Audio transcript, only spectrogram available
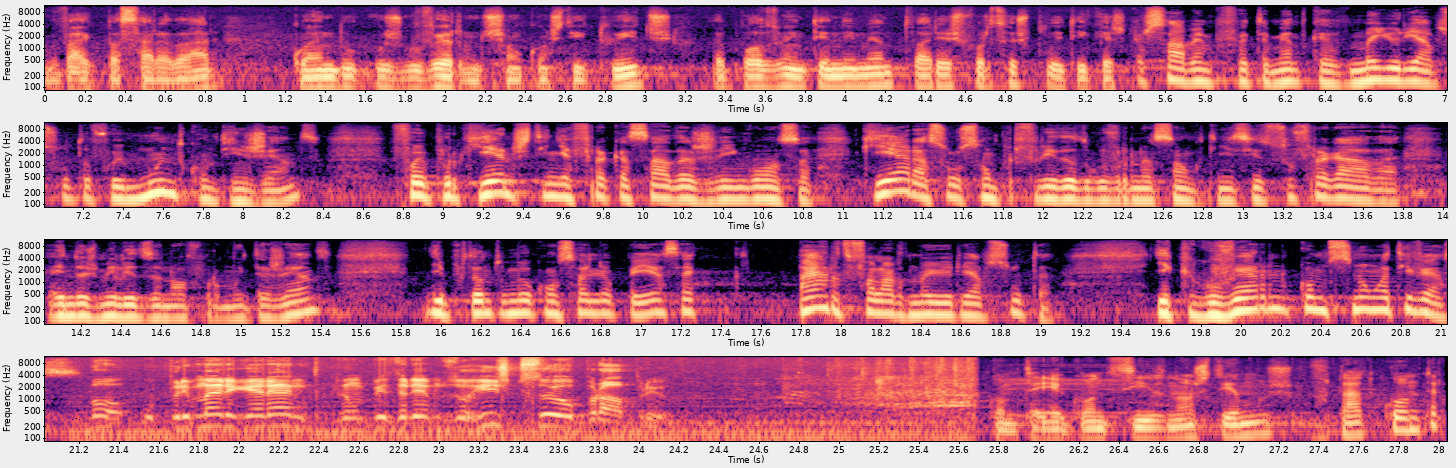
vai passar a dar quando os governos são constituídos após o entendimento de várias forças políticas. Eles sabem perfeitamente que a maioria absoluta foi muito contingente, foi porque antes tinha fracassado a geringonça, que era a solução preferida de governação que tinha sido sufragada em 2019 por muita gente, e portanto o meu conselho ao PS é que pare de falar de maioria absoluta e que governe como se não a tivesse. Bom, o primeiro garante que não pintaremos o risco sou eu próprio. Como tem acontecido, nós temos votado contra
